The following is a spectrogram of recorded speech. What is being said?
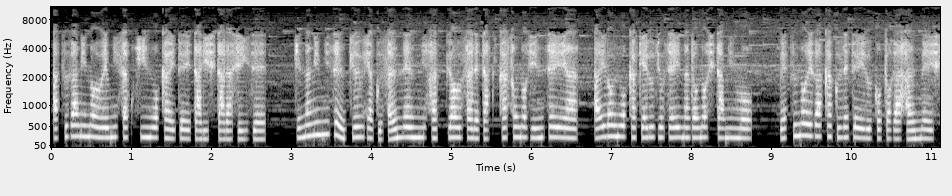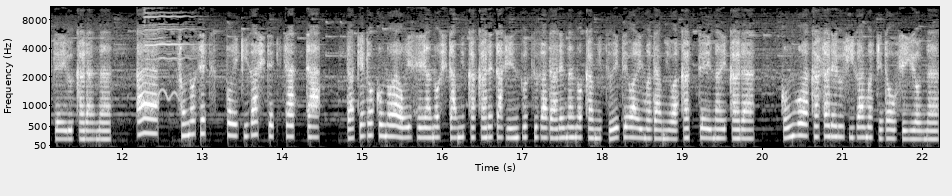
厚紙の上に作品を描いていたりしたらしいぜ。ちなみに1903年に発表されたピカソの人生や、アイロンをかける女性などの下にも、別の絵が隠れていることが判明しているからな。ああ、その説っぽい気がしてきちゃった。だけどこの青い部屋の下に書かれた人物が誰なのかについては未だに分かっていないから、今後明かされる日が待ち遠しいよな。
